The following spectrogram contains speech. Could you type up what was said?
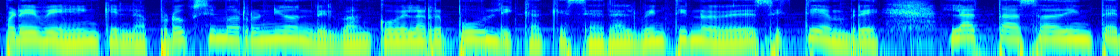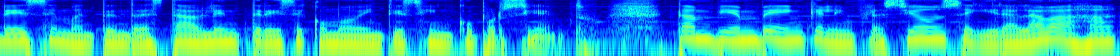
prevén que en la próxima reunión del Banco de la República, que se hará el 29 de septiembre, la tasa de interés se mantendrá estable en 13,25%. También ven que la inflación seguirá a la baja,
